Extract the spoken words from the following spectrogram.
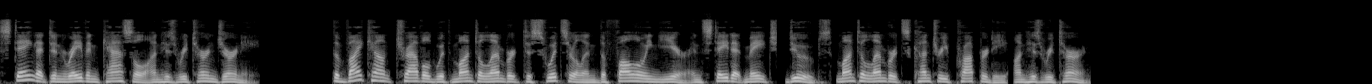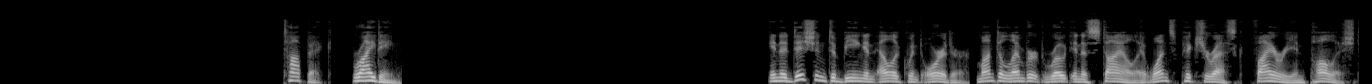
staying at Dunraven Castle on his return journey. The Viscount travelled with Montalembert to Switzerland the following year and stayed at Mache, Doubs Montalembert's country property on his return. Writing In addition to being an eloquent orator, Montalembert wrote in a style at once picturesque, fiery and polished.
